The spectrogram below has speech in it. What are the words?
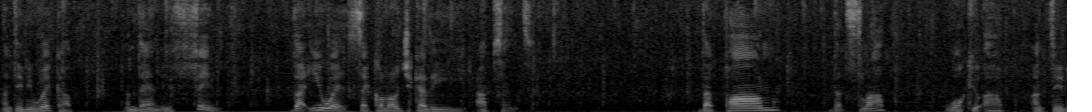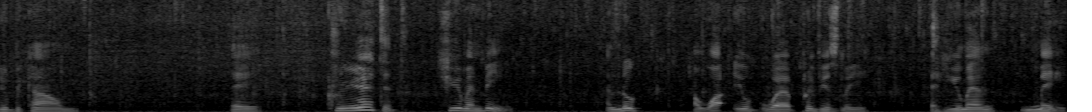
until you wake up, and then you feel that you were psychologically absent. That palm, that slap, woke you up until you become a created human being and look at what you were previously a human made.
